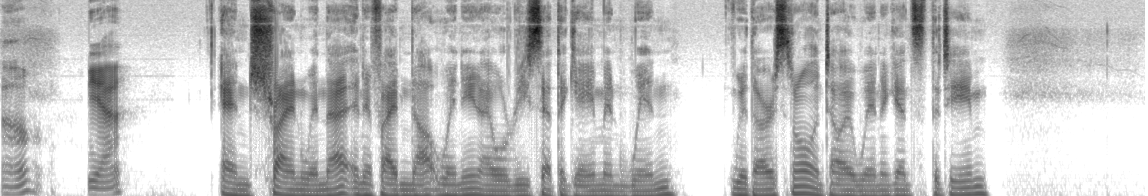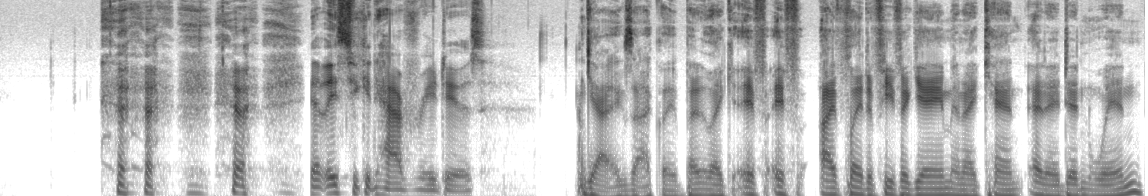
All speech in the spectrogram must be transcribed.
Oh. Yeah. And try and win that. And if I'm not winning, I will reset the game and win with Arsenal until I win against the team. At least you can have redos. Yeah, exactly. But like if if I played a FIFA game and I can't and I didn't win,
